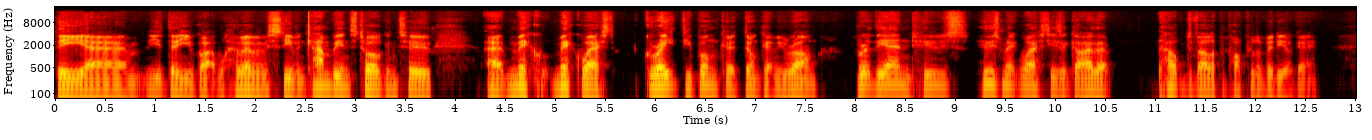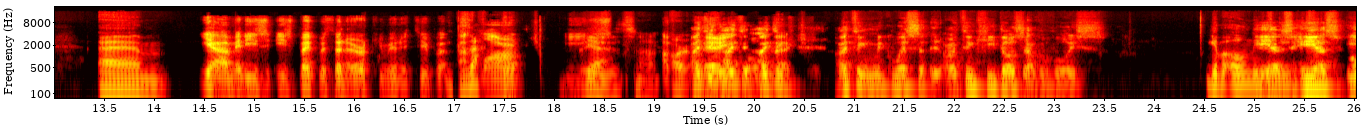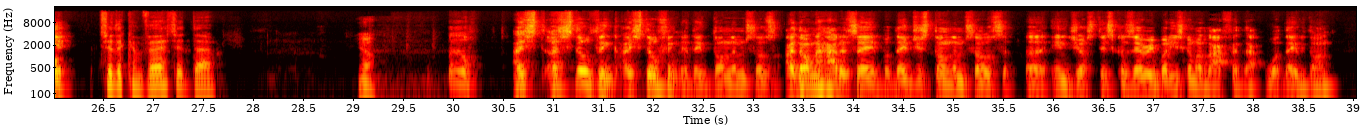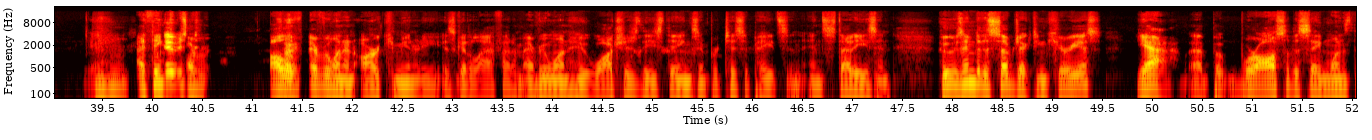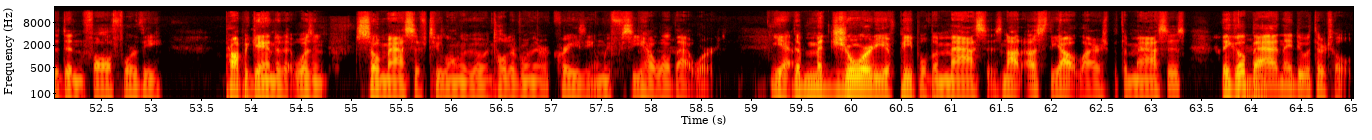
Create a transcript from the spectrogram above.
The um you, then you've got whoever Stephen Cambion's talking to, uh, Mick Mick West, great debunker. Don't get me wrong, but at the end, who's who's Mick West? He's a guy that helped develop a popular video game. Um, Yeah, I mean, he's he's big within our community, but Exactly. at large, he's Yeah. it's not. a I think- I think- I think- fish. I think Mick West. I think he does have a voice. yeah, but only He has. he- He has. He, to the converted though. Yeah. Well, I, st- I still think I still think that they've done themselves. I don't know how to say it, but they've just done themselves uh, injustice because everybody's going to laugh at that what they've done. Yeah. Mhm. I think It was- every- all Sorry. of everyone in our community is going to laugh at them. Everyone who watches these things and participates and, and studies and who's into the subject and curious, yeah. Uh, but we're also the same ones that didn't fall for the propaganda that wasn't so massive too long ago and told everyone they were crazy. And we see how well that worked. Yeah. The majority of people, the masses, not us, the outliers, but the masses, they go Mhm. bad and they do what they're told.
